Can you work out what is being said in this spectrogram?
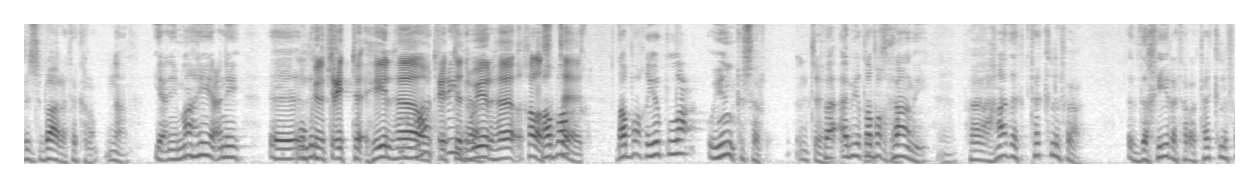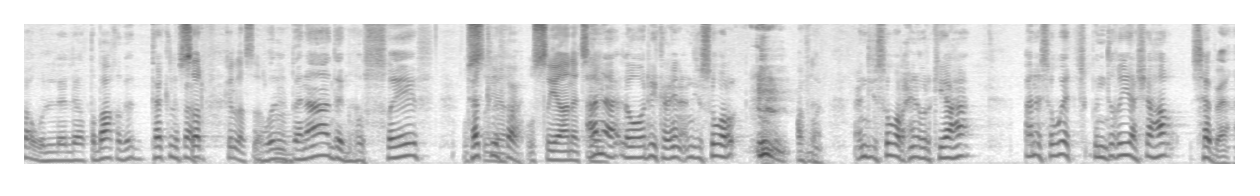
بالزبالة تكرم. نعم. يعني ما هي يعني آه، ممكن. تعيد تأهيلها ما أو تعيد تعيدها. تدويرها. خلاص طبق انتهت. طبق يطلع وينكسر. انتهى فأبي طبق. ثاني. فهذا تكلفه الذخيرة ترى تكلفة والطباق تكلفة. الصرف كله صرف. والبنادق بالصيف والصيا- تكلفة. والصيانة. أنا لو أوريك الحين عندي صور عفوا نعم. عندي صور الحين أوريك إياها. أنا سويت بندقية شهر سبعة.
